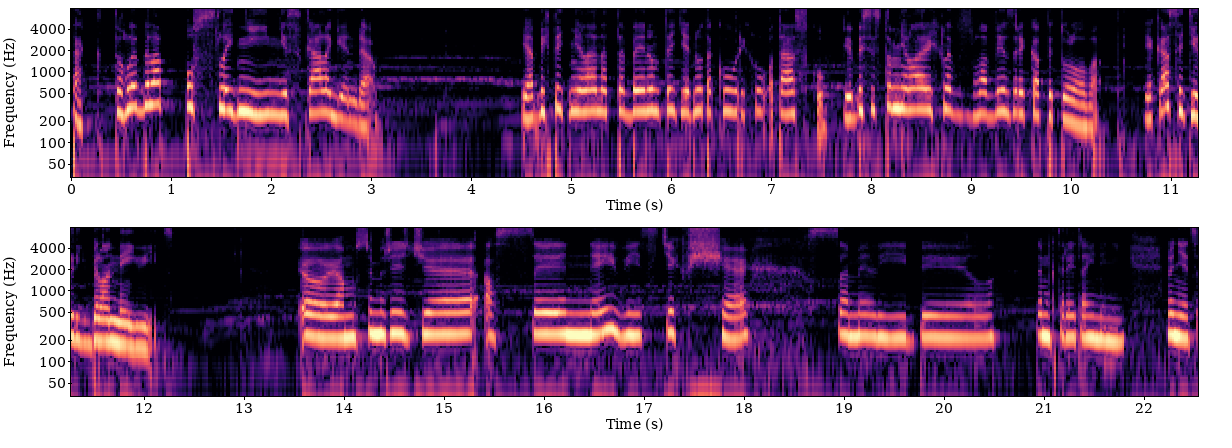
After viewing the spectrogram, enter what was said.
Tak, tohle byla poslední městská legenda. Já bych teď měla na tebe jenom teď jednu takovou rychlou otázku. Kdyby si to měla rychle v hlavě zrekapitulovat, jaká se ti líbila nejvíc? Já musím říct, že asi nejvíc z těch všech se mi líbil ten, který tady není. No nic.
